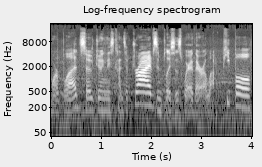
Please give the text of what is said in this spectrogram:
more blood. So, doing these kinds of drives in places where there are a lot of people,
